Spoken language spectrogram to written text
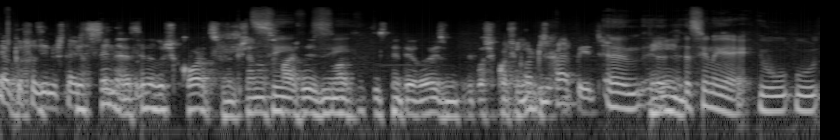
É o que eu fazia nos E a testes. cena, a cena dos cortes, né, que já não Sim, se faz desde sim. 1972, mas aqueles cortes Cortes rápidos. Hum, Sim. a, a cena é, o, o-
